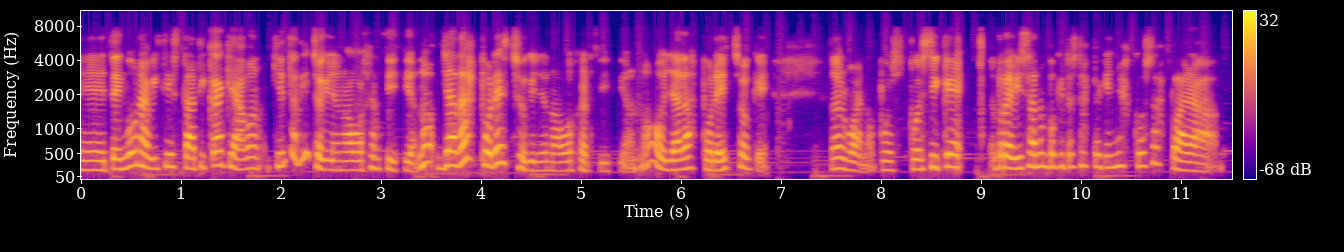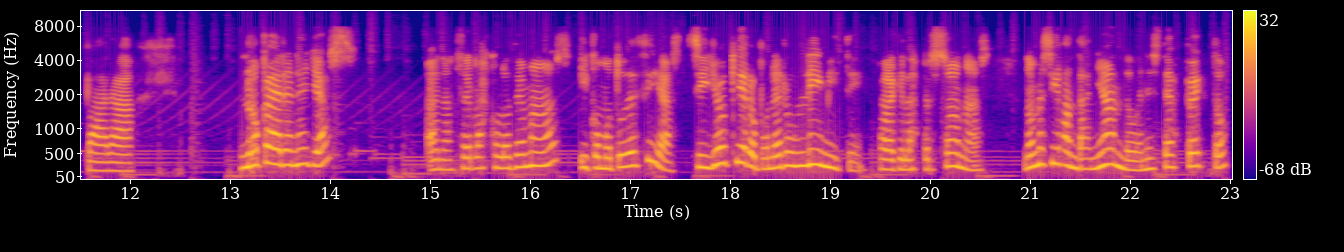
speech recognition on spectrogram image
eh, tengo una bici estática que hago. ¿Quién te ha dicho que yo no hago ejercicio? No, ya das por hecho que yo no hago ejercicio, ¿no? O ya das por hecho que. Entonces, bueno, pues, pues sí que revisar un poquito estas pequeñas cosas para, para no caer en ellas, en hacerlas con los demás. Y como tú decías, si yo quiero poner un límite para que las personas no me sigan dañando en este aspecto,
